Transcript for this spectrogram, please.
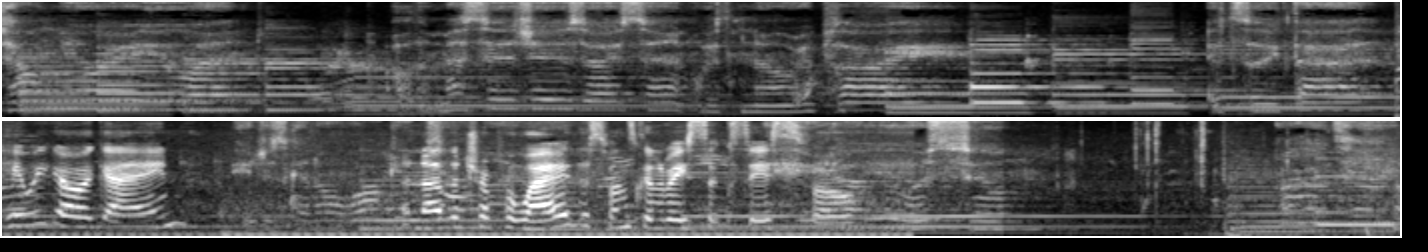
tell me where you went. All the messages I sent with no reply. It's like that. Here we go again. You're just gonna walk Another trip away. This one's going to be successful. how you assume. I'll take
